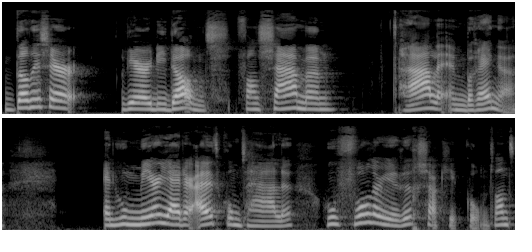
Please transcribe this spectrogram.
dan is er weer die dans van samen halen en brengen. En hoe meer jij eruit komt halen, hoe voller je rugzakje komt. Want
